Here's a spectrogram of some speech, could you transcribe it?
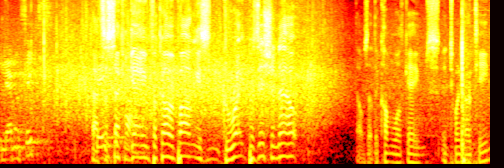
Eleven, six. That's the second game for Koen Pang. He's in great position now. That was at the Commonwealth Games in 2019.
